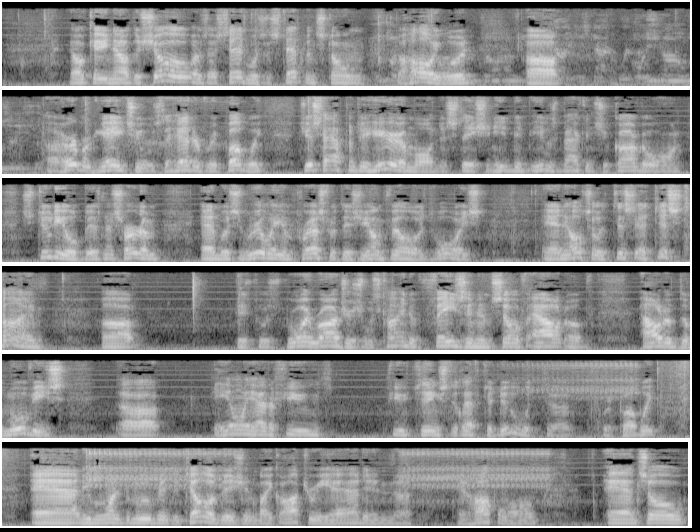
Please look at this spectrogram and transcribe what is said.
Okay, now the show, as I said, was a stepping stone to Hollywood. Uh, uh, Herbert Yates, who was the head of Republic, just happened to hear him on the station. He'd he was back in Chicago on studio business, heard him, and was really impressed with this young fellow's voice. And also at this at this time, uh, it was Roy Rogers was kind of phasing himself out of out of the movies. Uh, he only had a few few things left to do with the Republic, and he wanted to move into television like Autry had and uh, and Hopalong, and so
